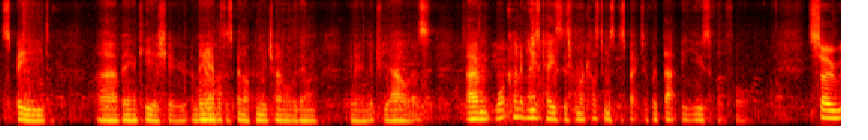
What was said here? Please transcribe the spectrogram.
speed uh, being a key issue and being Yeah. able to spin up a new channel within, you know, literally hours. Um, what kind of use cases, from a customer's perspective, would that be useful for? So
